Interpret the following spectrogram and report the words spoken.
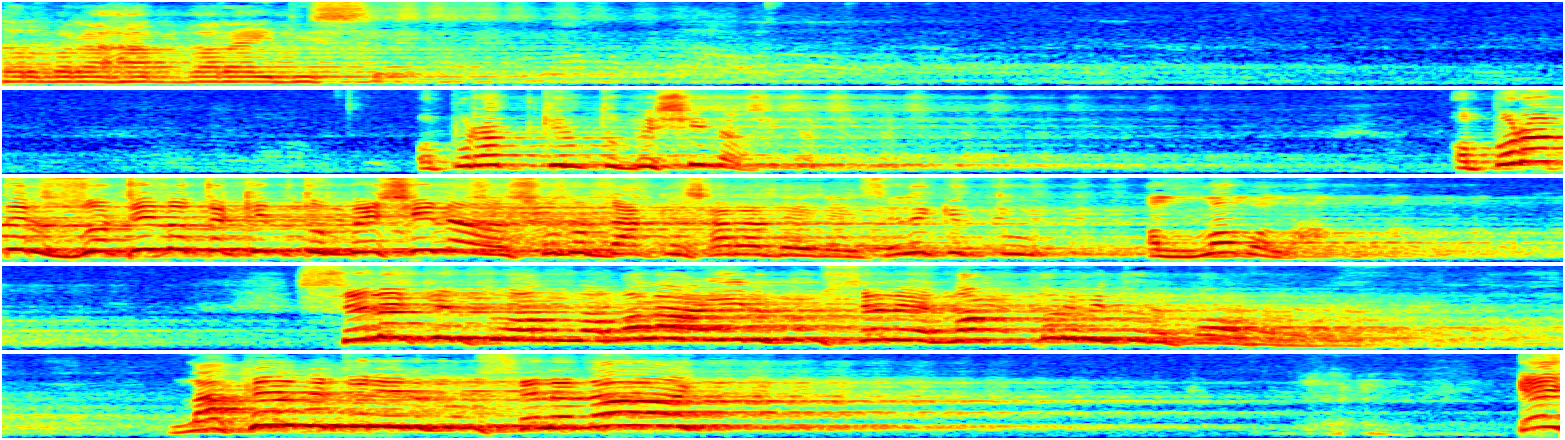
দরবারে হাত বাড়াই দিচ্ছে অপরাধ কিন্তু বেশি না। অপরাধের জটিলতা কিন্তু বেশি না। শুধু ডাকে সারা দেয় নাই। ছেলে কিন্তু আল্লাহ বলা। ছেলে কিন্তু আল্লাহ বলা এরকম ছেলে লক্ষের ভিতরে পাওয়া যাবে না। লাখের ভিতরে এরকম ছেলে নাই। এই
